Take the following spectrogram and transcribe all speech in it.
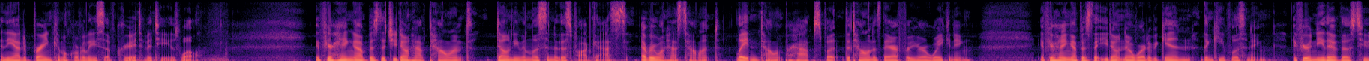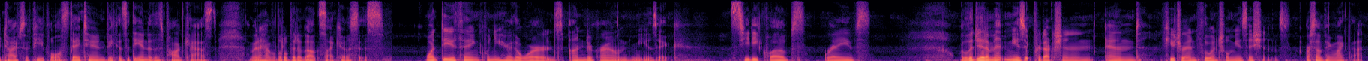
and the added brain chemical release of creativity as well. If your hang up is that you don't have talent, don't even listen to this podcast. Everyone has talent latent talent perhaps, but the talent is there for your awakening. If your hang up is that you don't know where to begin, then keep listening. If you're neither of those two types of people, stay tuned because at the end of this podcast, I'm going to have a little bit about psychosis. What do you think when you hear the words underground music? CD clubs, raves, or legitimate music production and future influential musicians, or something like that?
